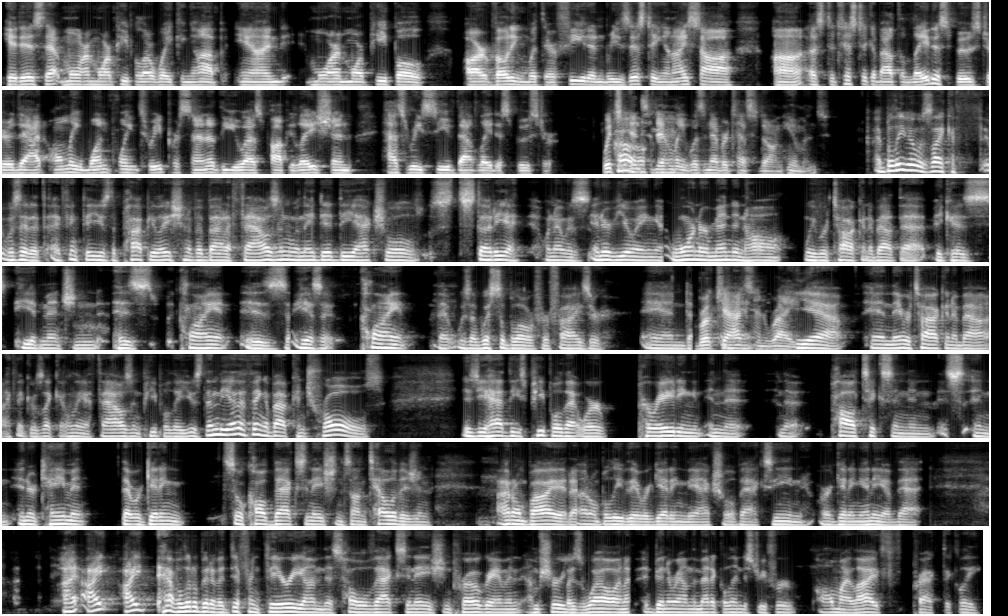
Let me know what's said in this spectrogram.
it is that more and more people are waking up and more and more people are voting with their feet and resisting. And I saw uh, a statistic about the latest booster that only 1.3% of the US population has received that latest booster, which Oh, incidentally okay. was never tested on humans. I believe it was like a th- was it a, I think they used a population of about a thousand when they did the actual study. I, when I was interviewing Warner Mendenhall, we were talking about that because he had mentioned his client is he has a client that was a whistleblower for Pfizer and Brook Jackson, right. yeah, and they were talking about I think it was like only a thousand people they used. Then the other thing about controls is you had these people that were parading in the in the politics and in, in entertainment that were getting so-called vaccinations on television. I don't buy it. I don't believe they were getting the actual vaccine or getting any of that. I, I, I have a little bit of a different theory on this whole vaccination program, and I'm sure as well. And I've been around the medical industry for all my life, practically.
